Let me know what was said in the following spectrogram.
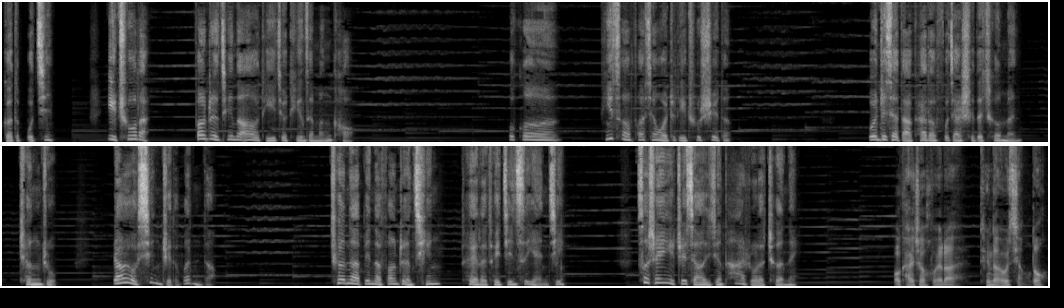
隔得不近，一出来，方正清的奥迪就停在门口。不过，你怎么发现我这里出事的？温之夏打开了副驾驶的车门，撑住，饶有兴致的问道。车那边的方正清推了推金丝眼镜，侧身，一只脚已经踏入了车内。我开车回来，听到有响动。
